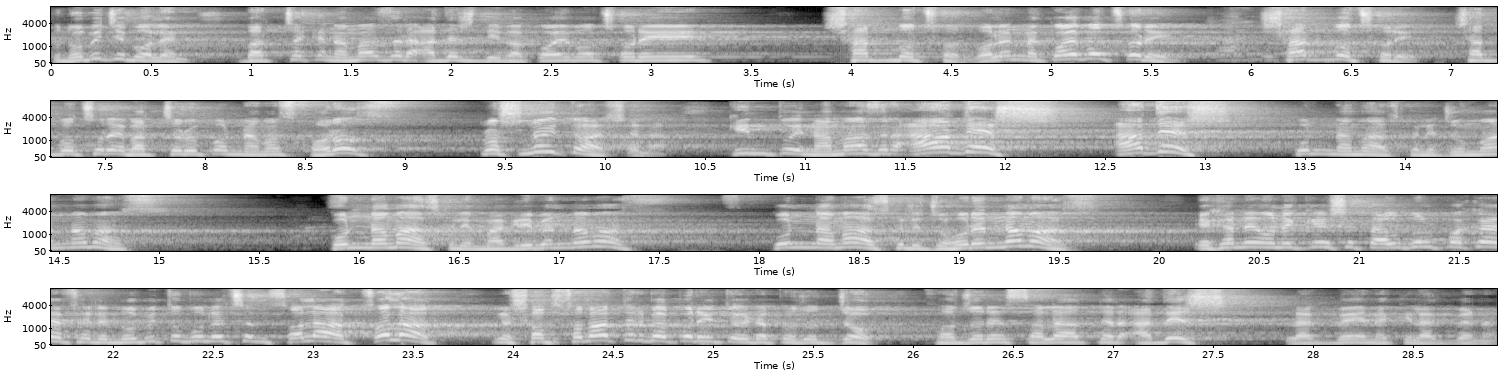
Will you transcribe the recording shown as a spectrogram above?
তো নবীজি বলেন, বাচ্চাকে নামাজের আদেশ দিবা কয় বছরে? সাত বছর। বলেন না, কয় বছরে? সাত বছরে। সাত বছরে বাচ্চার উপর নামাজ ফরজ? প্রশ্নই তো আসে না। কিন্তু নামাজের আদেশ আদেশ কোন নামাজ? খালি জুম্মার নামাজ? কোন নামাজ? খালি মাগরিবের নামাজ? কোন নামাজ? খালি জোহরের নামাজ? এখানে অনেকে এসে তালগোল পাকায় ফেলে। নবী তো বলেছেন সলাৎ সলাৎ সব সলাতের ব্যাপারেই তো এটা প্রযোজ্য। ফজরের সালাতের আদেশ লাগবে নাকি লাগবে না?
